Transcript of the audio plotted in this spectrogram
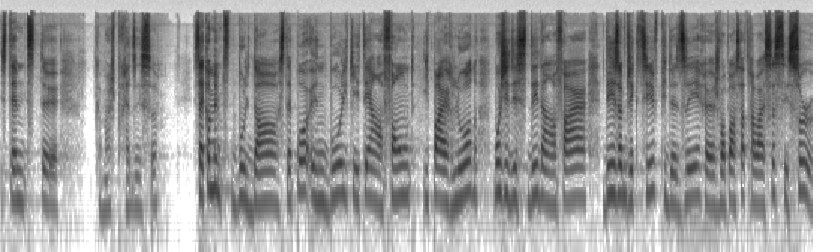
c'était une petite. comment je pourrais dire ça? C'était comme une petite boule d'or. C'était pas une boule qui était en fonte, hyper lourde. Moi, j'ai décidé d'en faire des objectifs puis de dire, je vais passer à travers ça, c'est sûr.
